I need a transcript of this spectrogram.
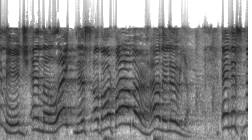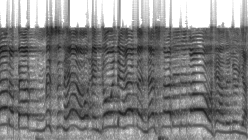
image and the likeness of our Father. Hallelujah. And it's not about missing hell and going to heaven. That's not it at all. Hallelujah.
